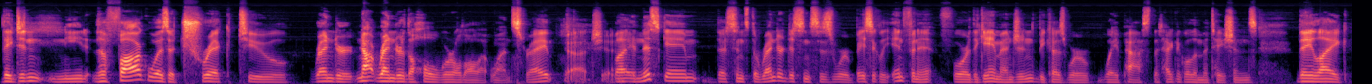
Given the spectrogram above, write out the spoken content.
they didn't need the fog was a trick to render not render the whole world all at once, right? Gotcha. But in this game, the, since the render distances were basically infinite for the game engine because we're way past the technical limitations, they like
